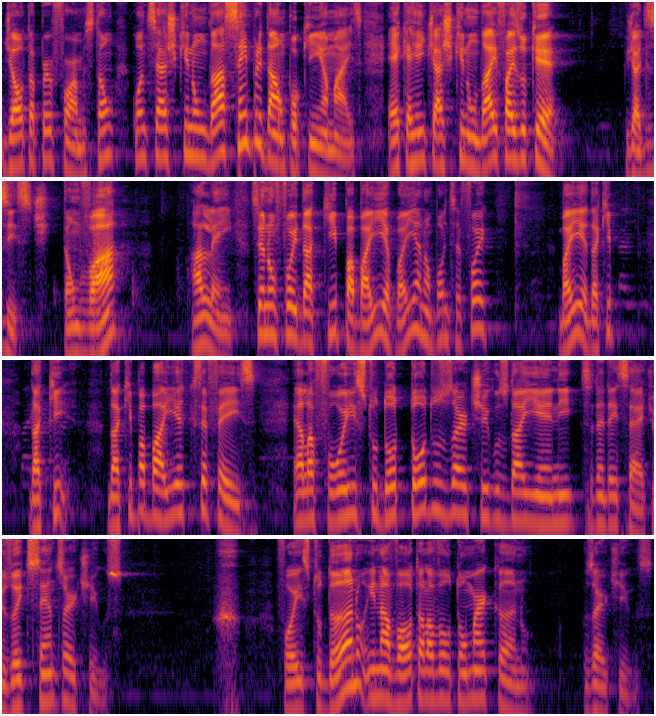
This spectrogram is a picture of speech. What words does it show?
de, alta performance. Então, quando você acha que não dá, sempre dá um pouquinho a mais. É que a gente acha que não dá e faz o quê? Já desiste. Então, vá além. Você não foi daqui para Bahia? Bahia não, para onde você foi? Bahia, daqui daqui daqui para Bahia que você fez? Ela foi e estudou todos os artigos da IN 77, os 800 artigos. Foi estudando e na volta ela voltou marcando os artigos.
